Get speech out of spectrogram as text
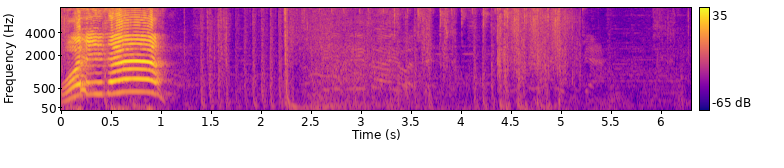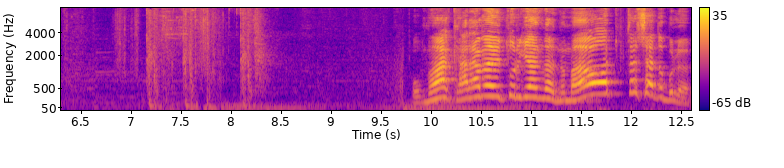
Война! Ulan karama ötürgenden ne yaptı taşadı bunu?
